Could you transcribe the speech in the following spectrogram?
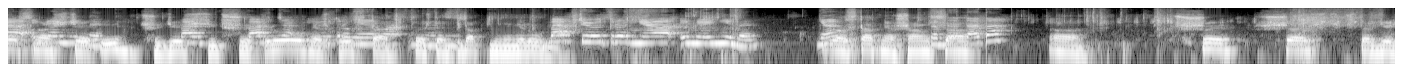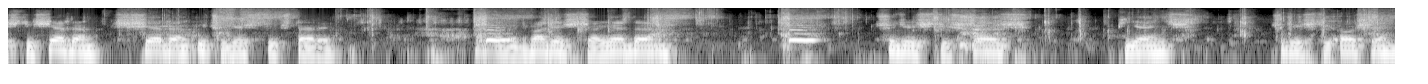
miała 16 imieniny. i 33. Babcia Również jutro pusta. miała- Coś te zdrabki mnie nie lubi. Babcia jutro miała imieniny. I Nie? ostatnia Prawda, szansa. tata? A, 3, 6, 47, 7 i 34. Mamy 21, 36, 5, 38,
